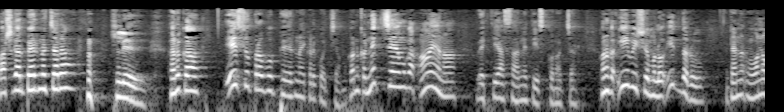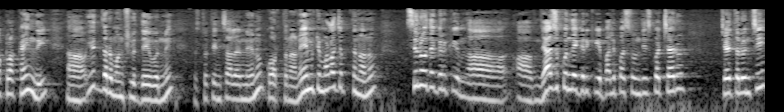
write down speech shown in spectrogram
పాష గారి పేరున వచ్చారా? లేదు. కనుక యేసు ప్రభు పేరున ఇక్కడికి వచ్చాము. కనుక నిశ్చయముగా ఆయన వ్యత్యాసాన్ని తీసుకొని వచ్చాడు. కనుక ఈ విషయంలో ఇద్దరు టెన్ వన్ ఓ క్లాక్ అయింది. ఇద్దరు మనుషులు దేవుణ్ణి స్థుతించాలని నేను కోరుతున్నాను. ఏమిటి మళ్ళా చెప్తున్నాను? శిలువ దగ్గరికి యాజకుని దగ్గరికి బలిపశువుని తీసుకొచ్చారు. చేతులుంచి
